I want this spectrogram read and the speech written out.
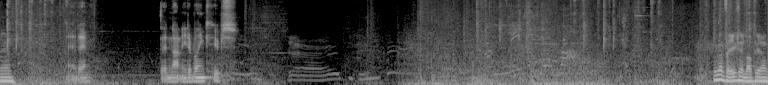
Yeah. Yeah, damn. Did not need a blink. Oops. I'm going for Ignite up here.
